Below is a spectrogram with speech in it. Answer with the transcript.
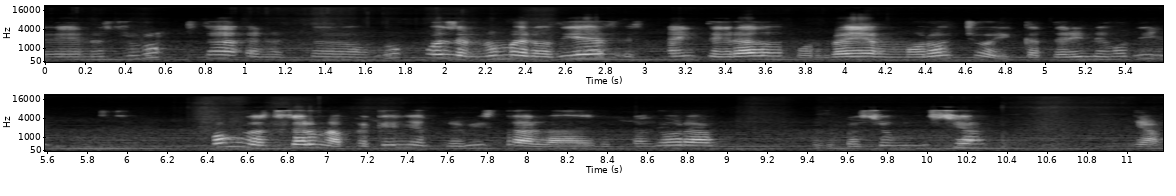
Eh, nuestro grupo está, en nuestro grupo es el número 10, está integrado por Brian Morocho y Caterina Godín. Vamos a hacer una pequeña entrevista a la educadora de educación inicial. Ya.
